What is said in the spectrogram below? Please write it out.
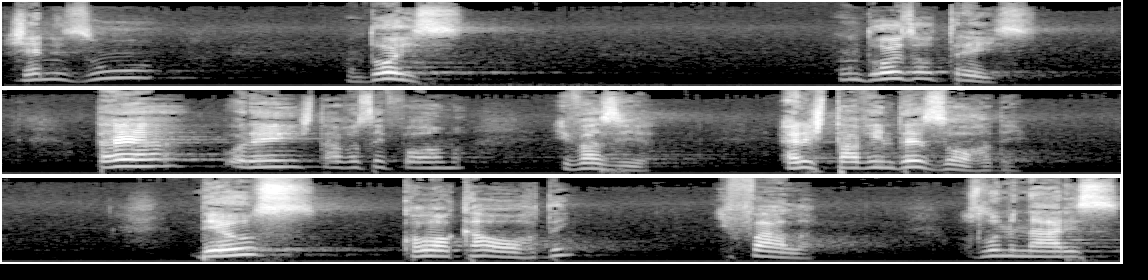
Gênesis 1, 2. Um, dois ou três. Terra, porém, estava sem forma e vazia. Ela estava em desordem. Deus coloca a ordem e fala: os luminares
